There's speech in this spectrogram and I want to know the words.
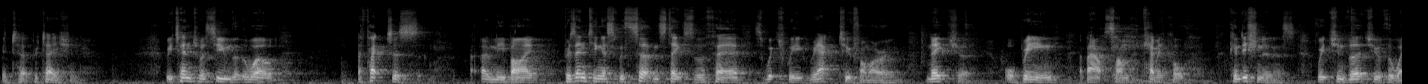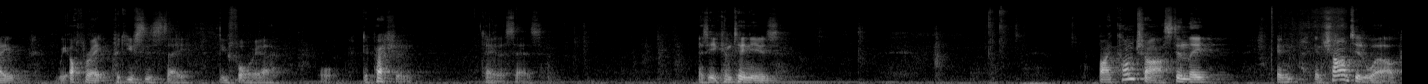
interpretation. We tend to assume that the world affects us only by presenting us with certain states of affairs which we react to from our own nature, or bringing about some chemical condition in us, which, in virtue of the way we operate, produces, say, euphoria or depression, Taylor says. As he continues, By contrast, in the in enchanted world,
